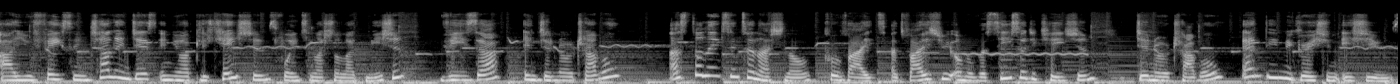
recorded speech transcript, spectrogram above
Are you facing challenges in your applications for international admission, visa, and general travel? Astrolinks International provides advisory on overseas education, general travel, and immigration issues.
